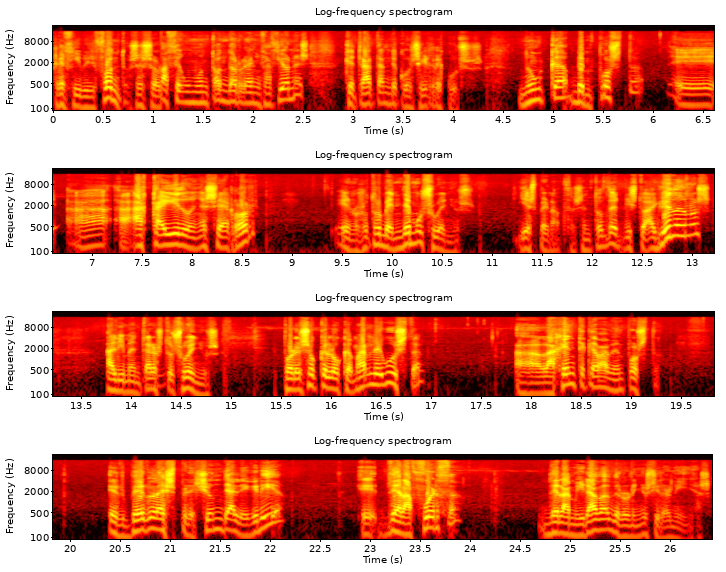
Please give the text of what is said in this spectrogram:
recibir fondos. Eso lo hacen un montón de organizaciones que tratan de conseguir recursos. Nunca ven posta eh, ha, caído en ese error, eh, nosotros vendemos sueños y esperanzas. Entonces, listo, ayúdanos a alimentar estos sueños. Por eso que lo que más le gusta a la gente que va a Benposta es ver la expresión de alegría, eh, de la fuerza, de la mirada de los niños y las niñas,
